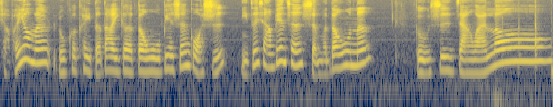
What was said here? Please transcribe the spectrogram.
小朋友们，如果可以得到一个动物变身果实，你最想变成什么动物呢？故事讲完喽。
